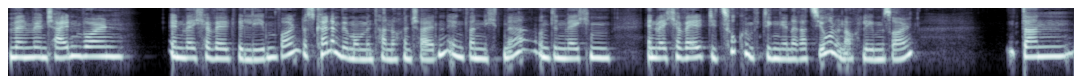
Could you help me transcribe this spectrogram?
wenn wir entscheiden wollen, in welcher Welt wir leben wollen, das können wir momentan noch entscheiden, irgendwann nicht mehr, und in welchem, in welcher Welt die zukünftigen Generationen auch leben sollen, dann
